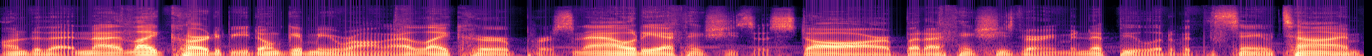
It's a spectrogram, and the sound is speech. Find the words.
under that. And i like cardi b don't get me wrong. I like her personality. I think she's a star but i think she's very manipulative at the same time.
